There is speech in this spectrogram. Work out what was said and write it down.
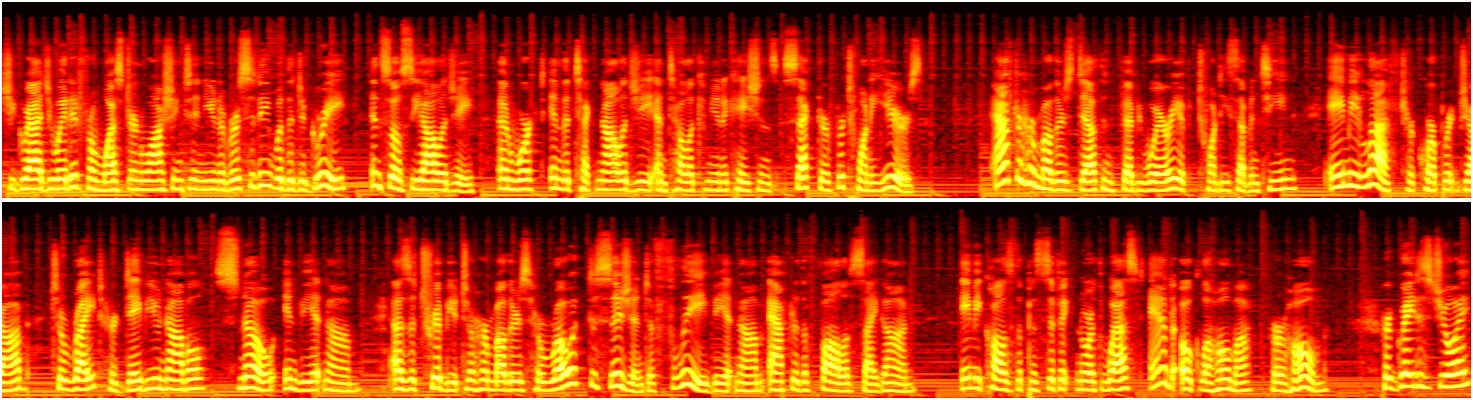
She graduated from Western Washington University with a degree in sociology and worked in the technology and telecommunications sector for 20 years. After her mother's death in February of 2017, Amy left her corporate job to write her debut novel, Snow in Vietnam, as a tribute to her mother's heroic decision to flee Vietnam after the fall of Saigon. Amy calls the Pacific Northwest and Oklahoma her home. Her greatest joy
